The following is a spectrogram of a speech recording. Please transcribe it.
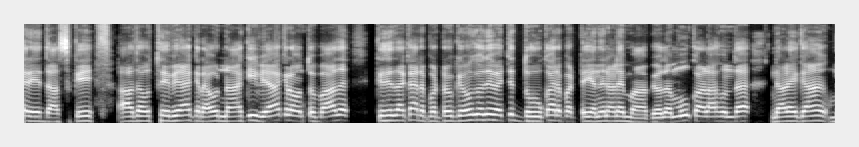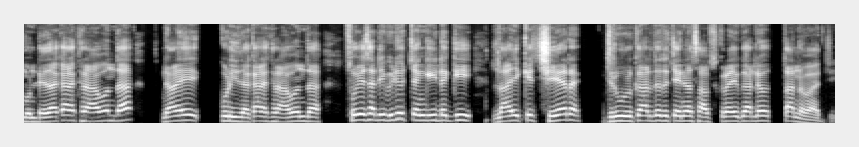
ਘਰੇ ਦੱਸ ਕੇ ਆਪਦਾ ਉੱਥੇ ਵਿਆਹ ਕਰਾਓ, ਨਾ ਕਿ ਵਿਆਹ ਕਰਾਉਣ ਤੋਂ ਬਾਅਦ ਕਿਸੇ ਦਾ ਘਰ ਪੱਟੋ, ਕਿਉਂਕਿ ਉਹਦੇ ਵਿੱਚ ਦੋ ਘਰ ਪੱਟੇ ਜਾਂਦੇ, ਨਾਲੇ ਮਾਪਿਓ ਦਾ ਮੂੰਹ ਕਾਲਾ ਹੁੰਦਾ, ਨਾਲੇ ਗਾਂ ਮੁੰਡੇ ਦਾ ਘਰ ਖਰਾਬ ਹੁੰਦਾ, ਨਾਲੇ ਕੁੜੀ ਦਾ ਘਰ ਖਰਾਬ ਹੁੰਦਾ। ਸੋ ਜੇ ਸਾਡੀ ਵੀਡੀਓ ਚੰਗੀ ਲੱਗੀ ਲਾਈਕ ਸ਼ੇਅਰ ਜਰੂਰ ਕਰ ਦਿਓ ਤੇ ਚੈਨਲ ਸਬਸਕ੍ਰਾਈਬ ਕਰ ਲਿਓ। ਧੰਨਵਾਦ ਜੀ।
